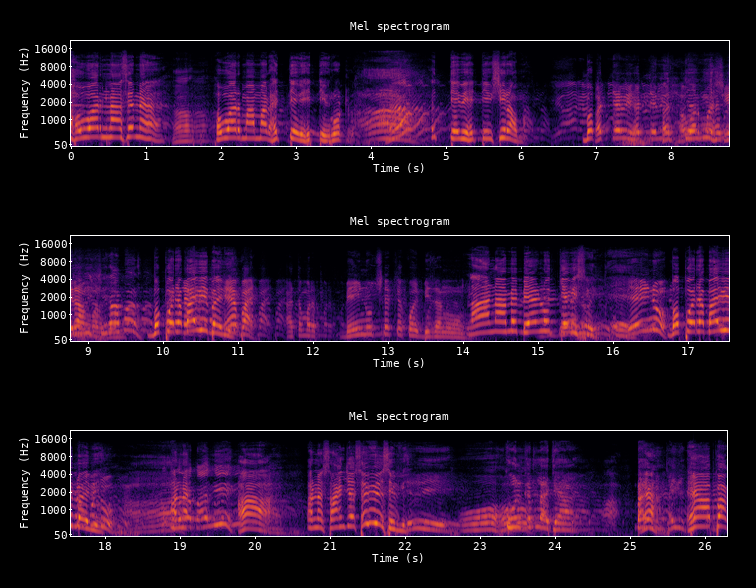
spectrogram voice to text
હવારના છે ને હવારમાં અમારે હત્યેવી હત્યેવી રોટલા. હત્યેવી હત્યેવી શીરામાં બ- હત્યાવી હત્યાવી હવારમાં શિરામણ. શિરામણ? બપોરે બાવી બાવી ભાઈ આ તમારે બેયનું છે કે કોઈ બીજાનું? ના ના અમે બેનું જ કેવી છે. બેયનું? બપોરે બાવી બાવી અને બાવી હા. અને સાંજે સેવીએ સેવીએ કુલ કેટલા થયા? હે? હે આપા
